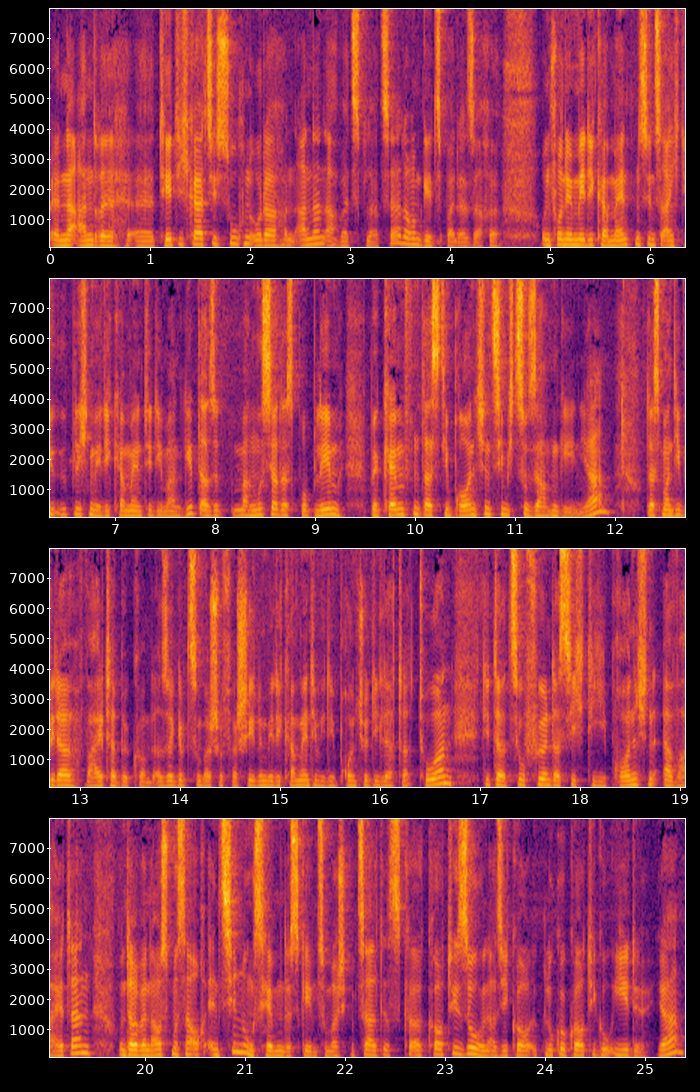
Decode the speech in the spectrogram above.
eine andere äh, Tätigkeit sich suchen oder einen anderen Arbeitsplatz. Ja, darum geht es bei der Sache. Und von den Medikamenten sind es eigentlich die üblichen Medikamente, die man gibt. Also man muss ja das Problem bekämpfen, dass die Bronchien ziemlich zusammengehen, ja, dass man die wieder weiterbekommt. Also gibt es zum Beispiel verschiedene Medikamente wie die Bronchodilatatoren, die dazu führen, dass sich die Bronchien erweitern. Und darüber hinaus muss es auch Entzündungshemmendes geben. Zum Beispiel gibt es halt das Cortison, also die Glukokortikoide, ja.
